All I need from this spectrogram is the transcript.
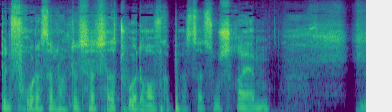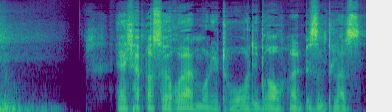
Bin froh, dass da noch eine Tastatur drauf gepasst hat zum Schreiben. Ja, ich habe noch so Röhrenmonitore, die brauchen halt ein bisschen Platz.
